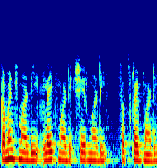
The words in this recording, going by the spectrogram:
ಕಮೆಂಟ್ ಮಾಡಿ, ಲೈಕ್ ಮಾಡಿ, ಶೇರ್ ಮಾಡಿ, ಸಬ್ಸ್ಕ್ರೈಬ್ ಮಾಡಿ.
